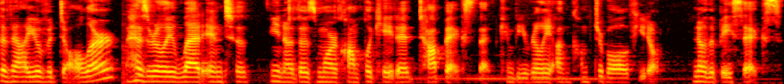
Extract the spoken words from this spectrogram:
the value of a dollar has really led into you know those more complicated topics that can be really uncomfortable if you don't know the basics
